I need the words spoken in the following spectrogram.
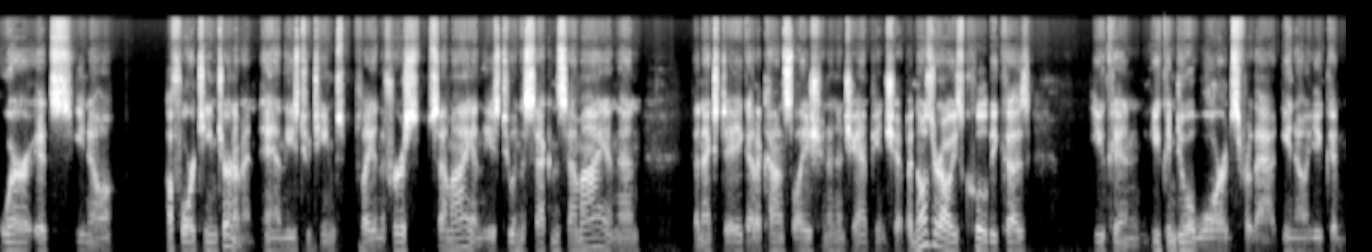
where it's, you know, a four team tournament and these two teams play in the first semi and these two in the second semi and then the next day got a consolation and a championship and those are always cool because you can you can do awards for that you know you can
